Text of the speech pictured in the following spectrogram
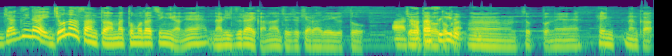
ん、逆にだから、ジョナサンとあんま友達にはね、なりづらいかな、ジョジョキャラで言うと。あ硬すぎる。うん、ちょっとね、変、なんか、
